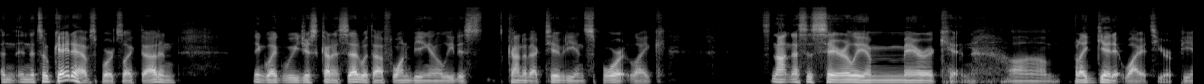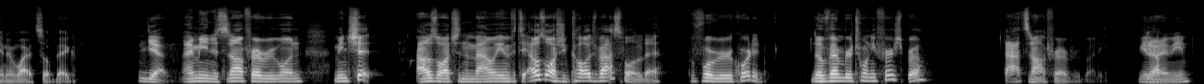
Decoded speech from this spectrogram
and and it's okay to have sports like that. And I think like we just kind of said with F one being an elitist kind of activity in sport, like it's not necessarily American, um, but I get it why it's European and why it's so big. Yeah, I mean it's not for everyone. I mean, shit. I was watching the Maui Invitation. I was watching college basketball today before we recorded. November twenty first, bro. That's not for everybody. You know yeah. what I mean?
